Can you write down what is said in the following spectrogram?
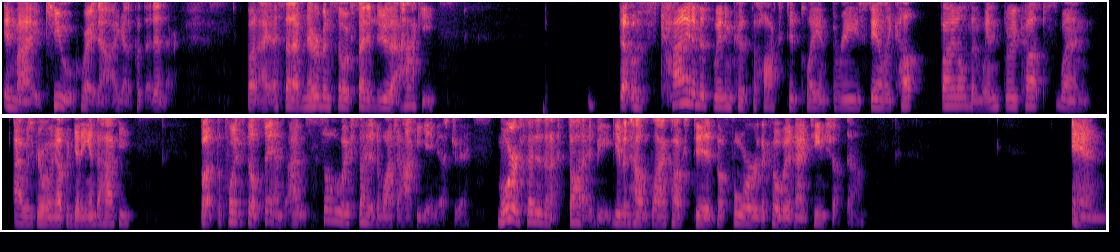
in my queue right now. I got to put that in there. But I, I said I've never been so excited to do that hockey. That was kind of misleading because the Hawks did play in three Stanley Cup finals and win three cups when I was growing up and getting into hockey. But the point still stands. I was so excited to watch a hockey game yesterday. More excited than I thought I'd be, given how the Blackhawks did before the COVID 19 shutdown. And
